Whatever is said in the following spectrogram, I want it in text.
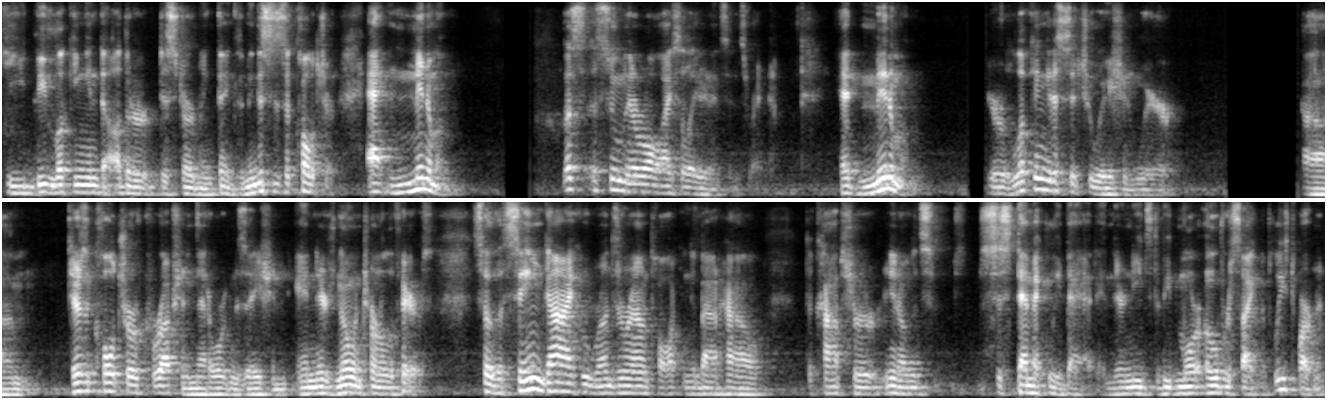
he'd be looking into other disturbing things. I mean, this is a culture. At minimum, let's assume they're all isolated incidents right now. At minimum, you're looking at a situation where um, there's a culture of corruption in that organization and there's no internal affairs. So the same guy who runs around talking about how the cops are, you know, it's systemically bad and there needs to be more oversight in the police department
